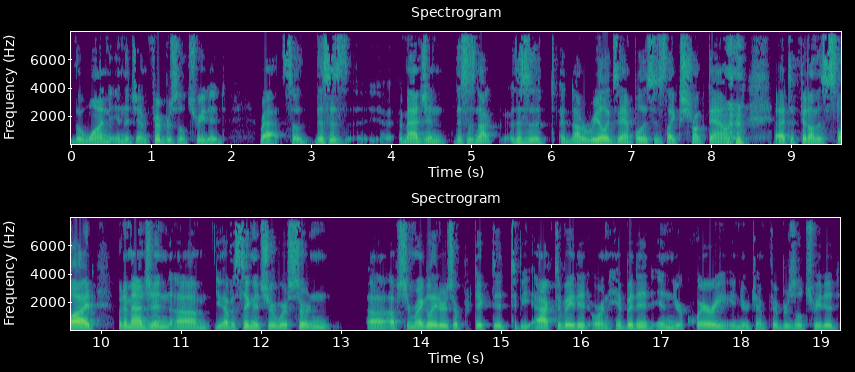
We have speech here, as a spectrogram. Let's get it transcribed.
the one in the gemfibrozil treated rats. So this is imagine this is not this is a, not a real example. This is like shrunk down uh, to fit on this slide. But imagine um, you have a signature where certain uh, upstream regulators are predicted to be activated or inhibited in your query in your gemfibrozil treated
